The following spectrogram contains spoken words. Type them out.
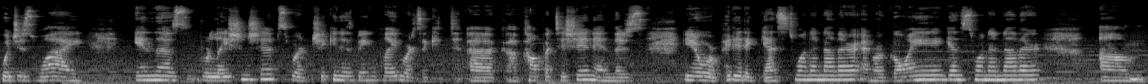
which is why in those relationships where chicken is being played, where it's a, a, a, competition and there's, you know, we're pitted against one another and we're going against one another, um,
